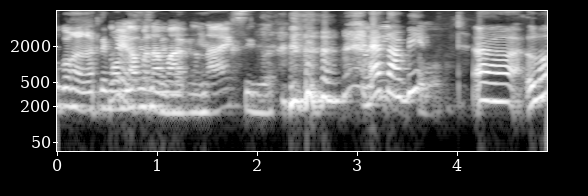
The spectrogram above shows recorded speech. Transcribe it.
Gue gak ngerti mobil sih apa nama sebenarnya. naik sih gue Eh, tapi- Eh, lo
